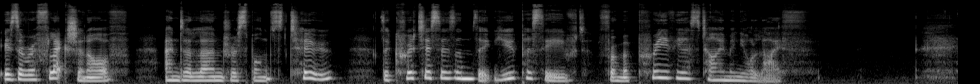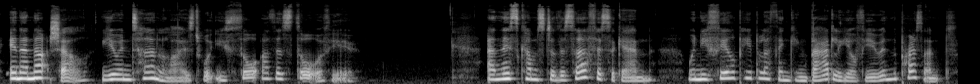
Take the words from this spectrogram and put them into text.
is a reflection of and a learned response to the criticism that you perceived from a previous time in your life. In a nutshell, you internalized what you thought others thought of you. And this comes to the surface again when you feel people are thinking badly of you in the present.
